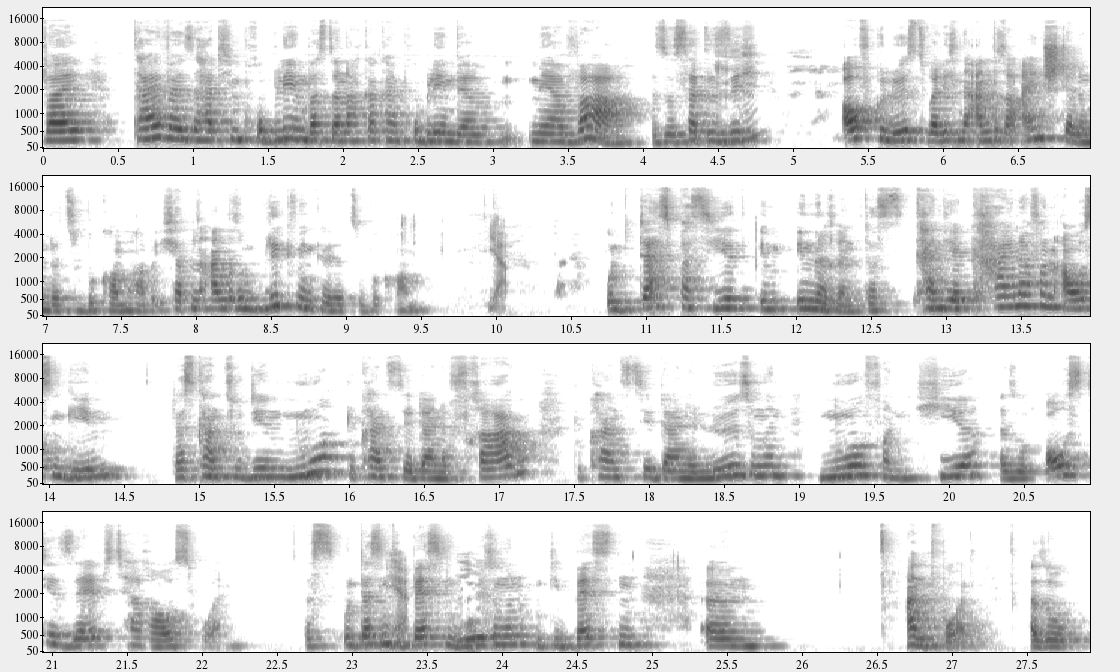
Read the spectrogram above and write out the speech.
weil teilweise hatte ich ein Problem, was danach gar kein Problem mehr, mehr war. Also es hatte Mhm. sich aufgelöst, weil ich eine andere Einstellung dazu bekommen habe. Ich habe einen anderen Blickwinkel dazu bekommen. Ja. Und das passiert im Inneren. Das kann dir keiner von außen geben. Das kannst du dir nur, du kannst dir deine Fragen, du kannst dir deine Lösungen nur von hier, also aus dir selbst herausholen. Das, und das sind Ja. die besten Lösungen und die besten ähm, Antworten. Also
